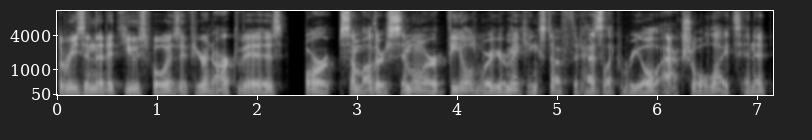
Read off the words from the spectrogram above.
the reason that it's useful is if you're an ArchViz or some other similar field where you're making stuff that has like real actual lights in it,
